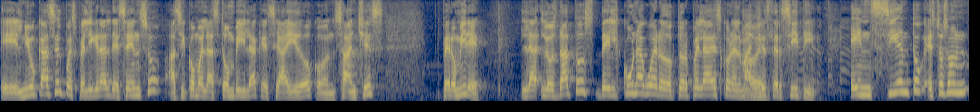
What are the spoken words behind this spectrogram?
El Newcastle pues peligra el descenso, así como el Aston Villa que se ha ido con Sánchez. Pero mire, la- los datos del Kun Agüero, doctor Peláez, con el. Manchester City. En ciento, estos son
